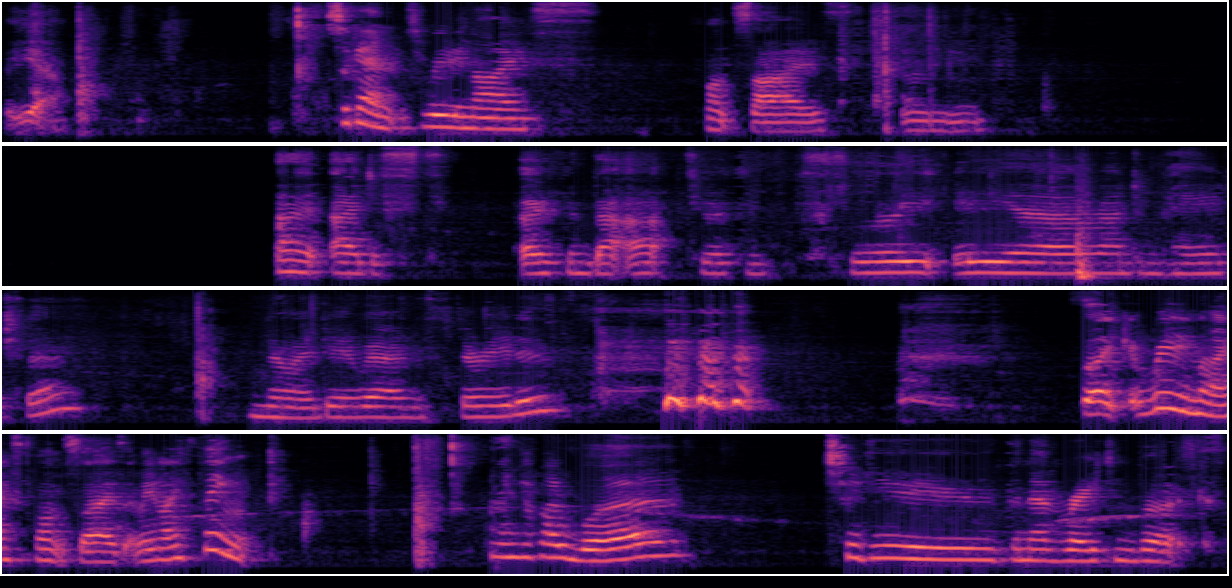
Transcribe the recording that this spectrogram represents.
But yeah. So again, it's really nice font size. Um, I, I just opened that up to a completely uh, random page there. No idea where the story it is. it's like a really nice font size. I mean, I think, I think if I were to do the Never Rating books,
